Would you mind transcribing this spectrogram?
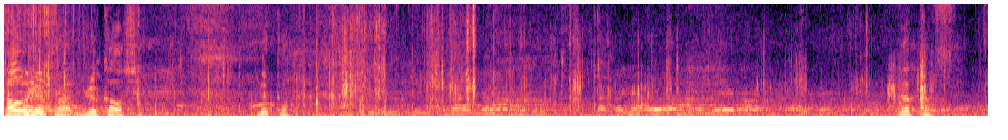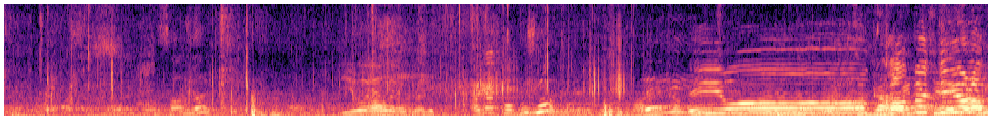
Kal lütfen. Lükkal. Lükkal. Lükkal. Sandal. Aga topu bu. Eyvah! Kambe diyor lan.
